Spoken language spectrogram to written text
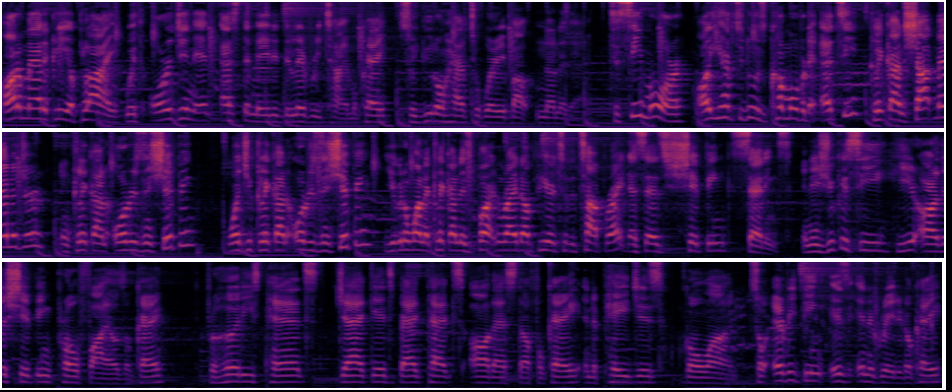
automatically apply with origin and estimated delivery time, okay? So you don't have to worry about none of that. To see more, all you have to do is come over to Etsy, click on Shop Manager, and click on Orders and Shipping. Once you click on Orders and Shipping, you're going to want to click on this button right up here to the top right that says Shipping Settings. And as you can see, here are the shipping profiles, okay? For hoodies, pants, jackets, backpacks, all that stuff, okay? And the pages, go on. So everything is integrated, okay?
